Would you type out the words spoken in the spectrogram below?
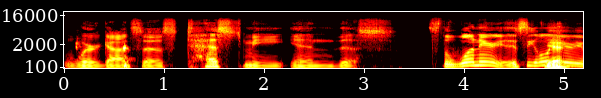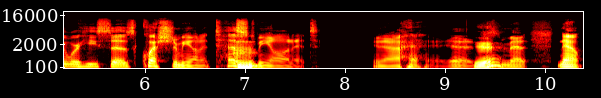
where God says, "Test me in this." It's the one area. It's the only Yeah. area where He says, "Question me on it. Test Mm. me on it." You know, yeah. Yeah. matter. Now,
